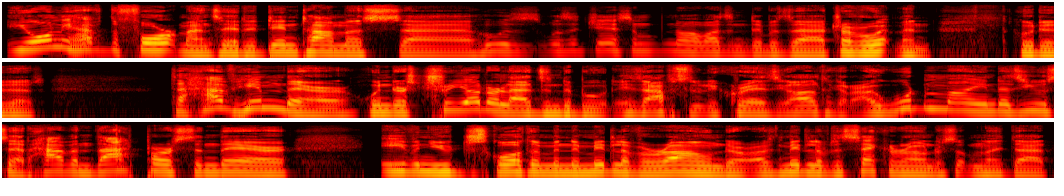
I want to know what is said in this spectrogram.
you only have the fourth man. Say the Din Thomas, uh, who was was it Jason? No, it wasn't. It was uh, Trevor Wittman who did it to have him there when there's three other lads in the boot is absolutely crazy altogether. I wouldn't mind, as you said, having that person there, even you just go to them in the middle of a round or, or the middle of the second round or something like that,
